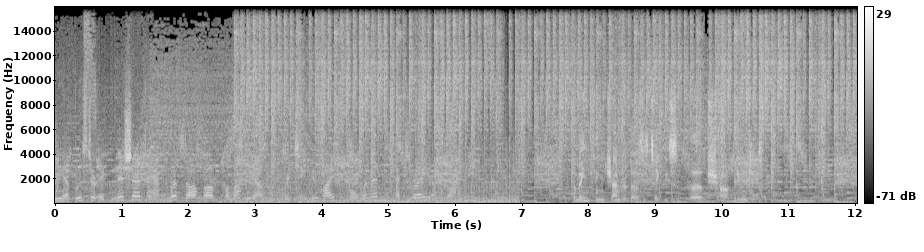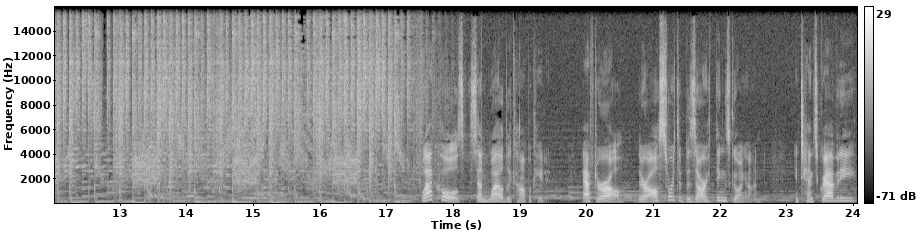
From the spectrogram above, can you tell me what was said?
We have booster ignition and liftoff of Columbia, reaching new heights for women in X-ray astronomy. The main thing Chandra does is take these superb, sharp images. Black holes sound wildly complicated. After all, there are all sorts of bizarre things going on intense gravity,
